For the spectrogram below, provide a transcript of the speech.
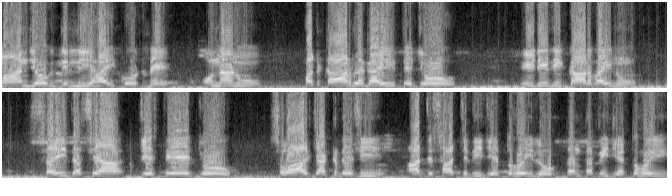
ਮਾਨਯੋਗ ਦਿੱਲੀ ਹਾਈ ਕੋਰਟ ਨੇ ਉਹਨਾਂ ਨੂੰ ਫਟਕਾਰ ਲਗਾਈ ਤੇ ਜੋ ਈਡੀ ਦੀ ਕਾਰਵਾਈ ਨੂੰ ਸਹੀ ਦੱਸਿਆ, ਜਿਸ ਤੇ ਜੋ ਸਵਾਲ ਚੱਕਦੇ ਸੀ, ਅੱਜ ਸੱਚ ਦੀ ਜਿੱਤ ਹੋਈ, ਲੋਕਤੰਤਰ ਦੀ ਜਿੱਤ ਹੋਈ,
